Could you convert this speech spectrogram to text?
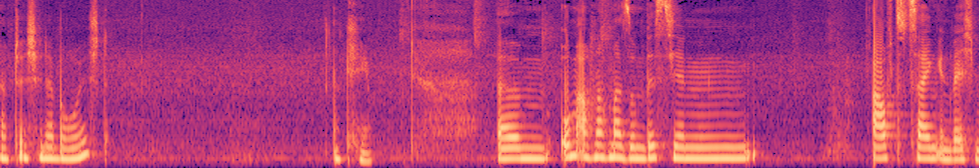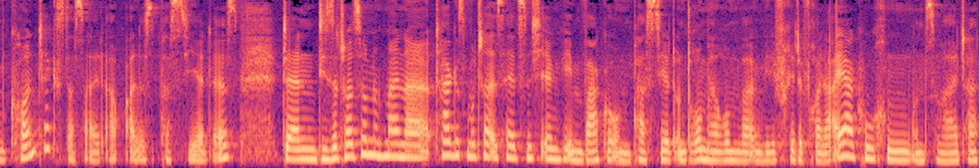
Habt ihr euch wieder beruhigt? Okay. Ähm, um auch noch mal so ein bisschen aufzuzeigen, in welchem Kontext das halt auch alles passiert ist. Denn die Situation mit meiner Tagesmutter ist ja jetzt nicht irgendwie im Vakuum passiert und drumherum war irgendwie die Friede, Freude, Eierkuchen und so weiter.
